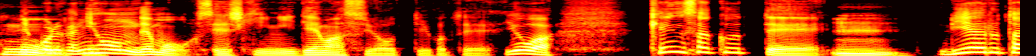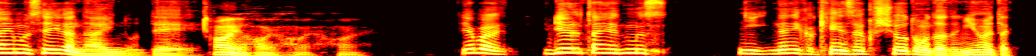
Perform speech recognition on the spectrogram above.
で、これが日本でも正式に出ますよっていうことで、要は検索ってうん。リアルタイム性がないので、はいはいはいはい。やっぱりリアルタイムに何か検索しようと思ったら日本やったら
